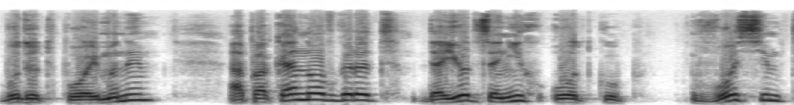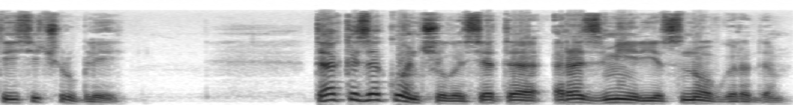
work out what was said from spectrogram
будут пойманы, а пока Новгород дает за них откуп – 8 тысяч рублей. Так и закончилось это размирье с Новгородом,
